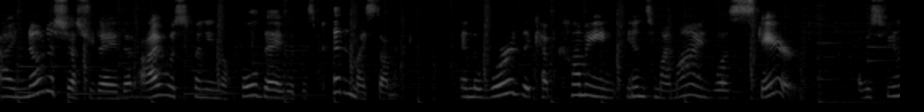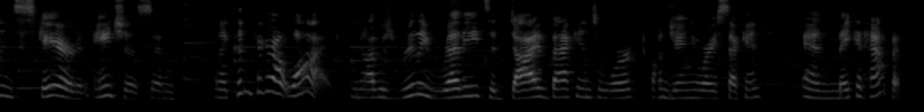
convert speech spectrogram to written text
I noticed yesterday that I was spending the whole day with this pit in my stomach. And the word that kept coming into my mind was scared. I was feeling scared and anxious, and, and I couldn't figure out why. You know, I was really ready to dive back into work on January 2nd and make it happen.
